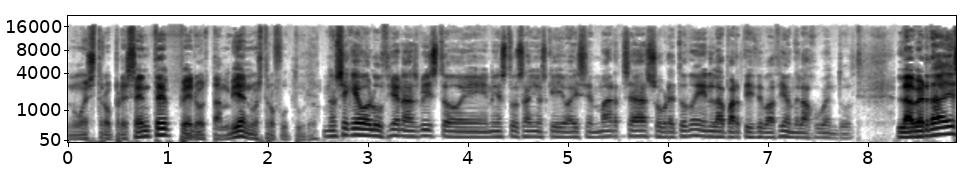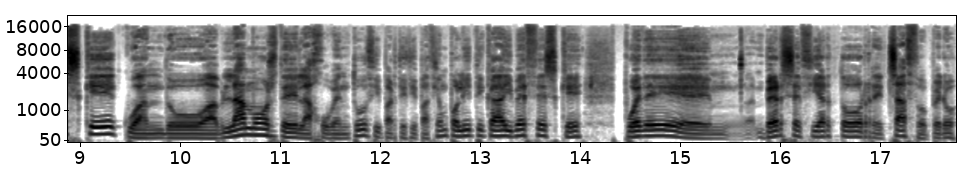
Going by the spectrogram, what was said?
nuestro presente, pero también nuestro futuro. No sé qué evolución has visto en estos años que lleváis en marcha, sobre todo en la participación de la juventud. La verdad es que cuando hablamos de la juventud y participación política hay veces que puede eh, verse cierto rechazo, pero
